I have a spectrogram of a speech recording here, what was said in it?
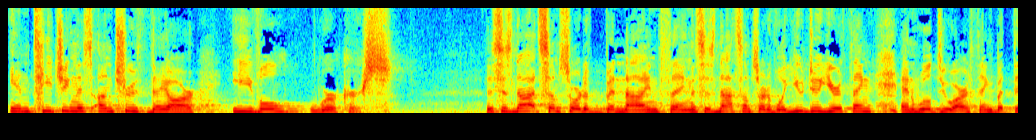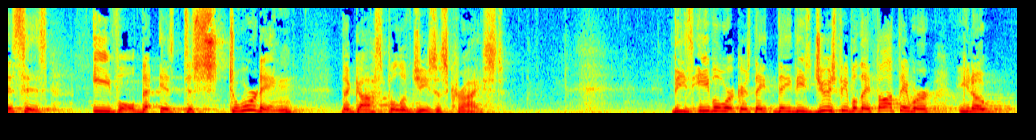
in teaching this untruth, they are evil workers. This is not some sort of benign thing. This is not some sort of, well, you do your thing and we'll do our thing. But this is evil that is distorting the gospel of Jesus Christ. These evil workers, they, they, these Jewish people, they thought they were, you know,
